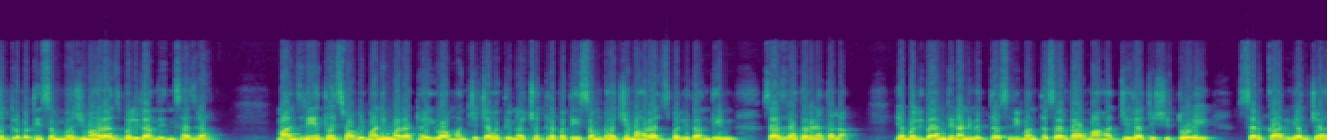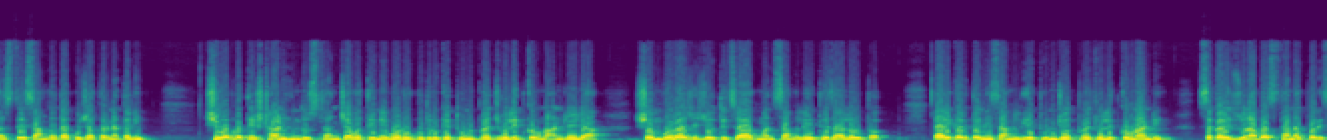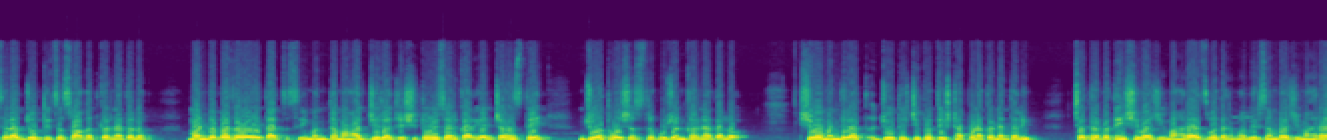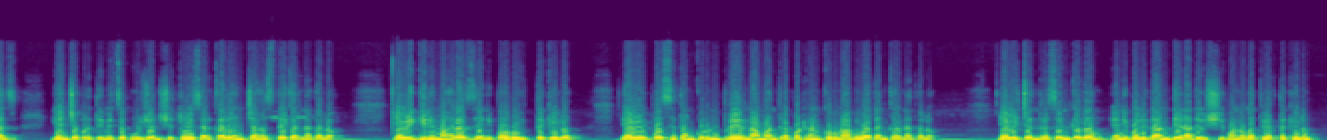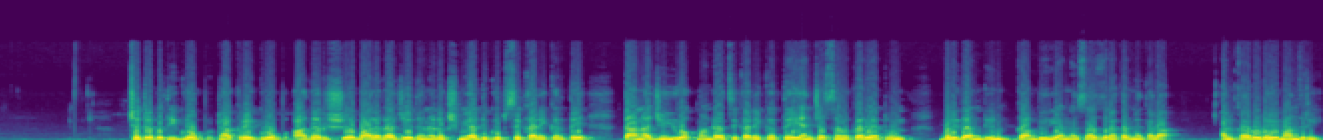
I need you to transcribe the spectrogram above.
छत्रपती संभाजी महाराज बलिदान दिन साजरा. मांजरी येथे स्वाभिमानी मराठा युवा मंचच्या वतीनं छत्रपती संभाजी महाराज बलिदान दिन साजरा करण्यात आला. या बलिदान दिनानिमित्त श्रीमंत सरदार महाजी राजे शितोळे सरकार यांच्या हस्ते सांगता पूजा करण्यात आली. शिवप्रतिष्ठान हिंदुस्थानच्या वतीने वडू बुद्रुक येथून प्रज्वलित करून आणलेल्या शंभूराजे ज्योतीचं आगमन सांगली येथे झालं होतं. कार्यकर्त्यांनी सांगली येथून ज्योत प्रज्वलित करून आणली. सकाळी जुना बस स्थानक परिसरात ज्योतीचं स्वागत करण्यात आलं. मंडपाजवळ येताच श्रीमंत महाजीराजे शितोळे सरकार यांच्या हस्ते ज्योत व शस्त्रपूजन करण्यात आलं. शिवमंदिरात ज्योतीची प्रतिष्ठापना करण्यात आली. छत्रपती शिवाजी महाराज व धर्मवीर संभाजी महाराज यांच्या प्रतिमेचं पूजन शितोळे सरकार यांच्या हस्ते करण्यात आलं. यावेळी गिरी महाराज यांनी पौरोहित्य केलं. यावेळी उपस्थितांकडून प्रेरणा मंत्र पठण करून अभिवादन करण्यात आलं. यावेळी चंद्रसेन कदम यांनी बलिदान दिना दिवशी मनोगत व्यक्त केलं. छत्रपती ग्रुप ठाकरे ग्रुप आदर्श बालराजे धनलक्ष्मी आदी ग्रुपचे कार्यकर्ते तानाजी युवक मंडळाचे कार्यकर्ते यांच्या सहकार्यातून बलिदान दिन गांभीर्यानं साजरा करण्यात आला. अलका रोडे मांजरी.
